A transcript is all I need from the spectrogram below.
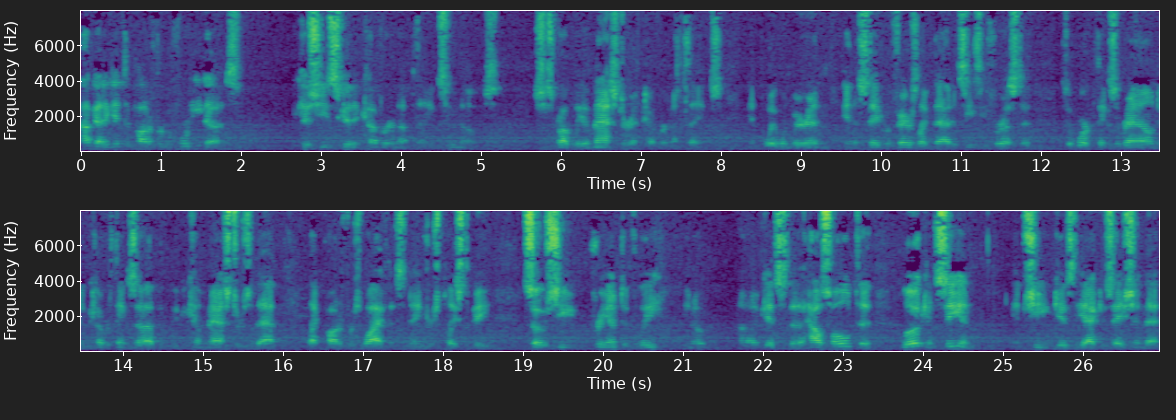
I've got to get to Potiphar before he does because she's good at covering up things. Who knows? She's probably a master at covering up things. And boy, when we're in, in a state of affairs like that, it's easy for us to, to work things around and cover things up, and we become masters of that, like Potiphar's wife. That's a dangerous place to be. So she preemptively, you know, uh, gets the household to look and see, and, and she gives the accusation that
